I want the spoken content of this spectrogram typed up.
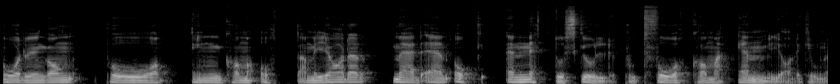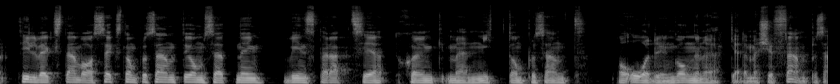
orderingång på 1,8 miljarder med en och en nettoskuld på 2,1 miljarder kronor. Tillväxten var 16% i omsättning, vinst per aktie sjönk med 19% och orderingången ökade med 25%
